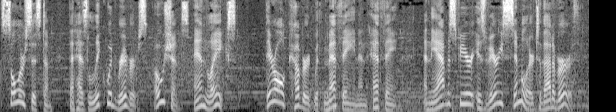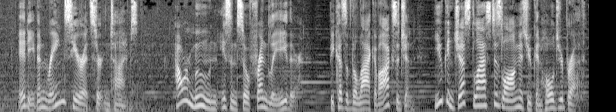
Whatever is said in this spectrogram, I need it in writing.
Solar system that has liquid rivers, oceans, and lakes. They're all covered with methane and ethane, and the atmosphere is very similar to that of Earth. It even rains here at certain times. Our moon isn't so friendly either. Because of the lack of oxygen, you can just last as long as you can hold your breath.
